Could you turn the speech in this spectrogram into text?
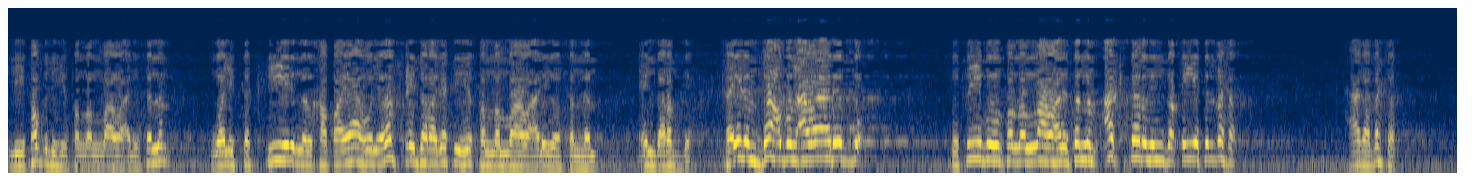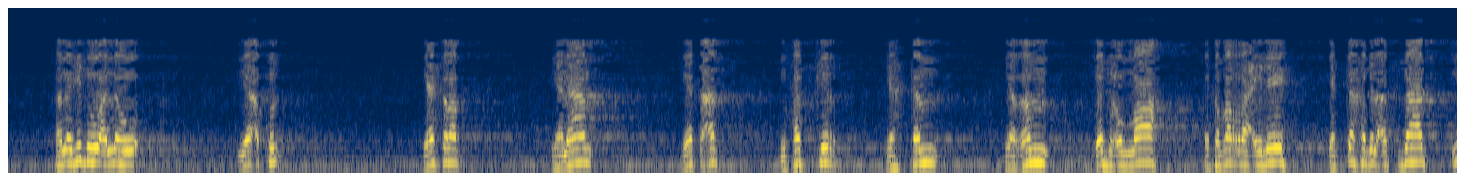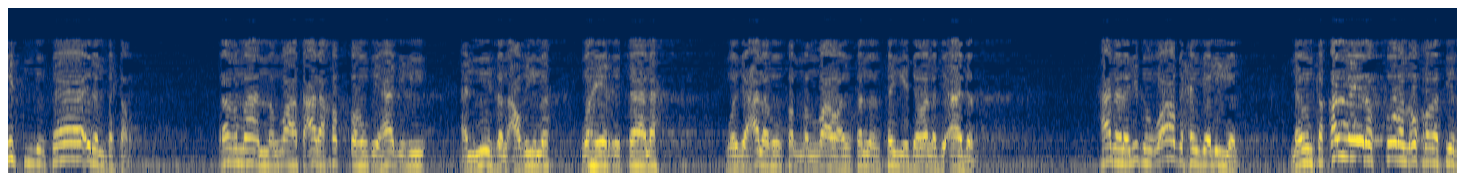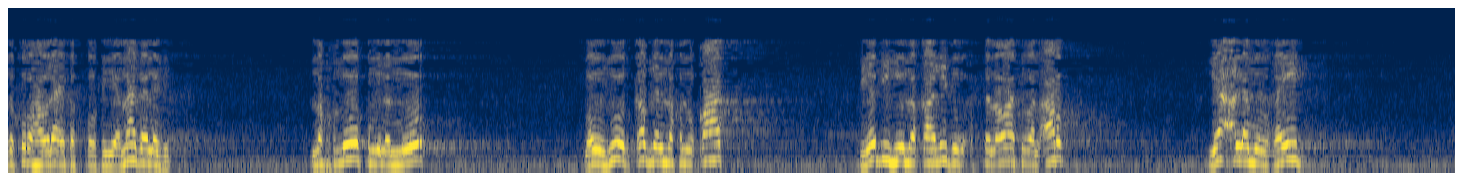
لفضله صلى الله عليه وسلم وللتكثير من خطاياه ولرفع درجته صلى الله عليه وسلم عند ربه. فإذا بعض العوارض تصيبه صلى الله عليه وسلم أكثر من بقية البشر. هذا بشر. فنجده أنه يأكل يشرب ينام يتعب يفكر يهتم. يغم يدعو الله يتضرع إليه يتخذ الأسباب مثل سائر البشر. رغم أن الله تعالى خصه بهذه الميزة العظيمة وهي الرسالة وجعله صلى الله عليه وسلم سيد ولد آدم. هذا نجده واضحا جليا. لو انتقلنا إلى الصورة الأخرى التي يذكرها أولئك الصوفية ماذا نجد؟ مخلوق من النور موجود قبل المخلوقات بيده مقاليد السماوات والأرض يعلم الغيب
